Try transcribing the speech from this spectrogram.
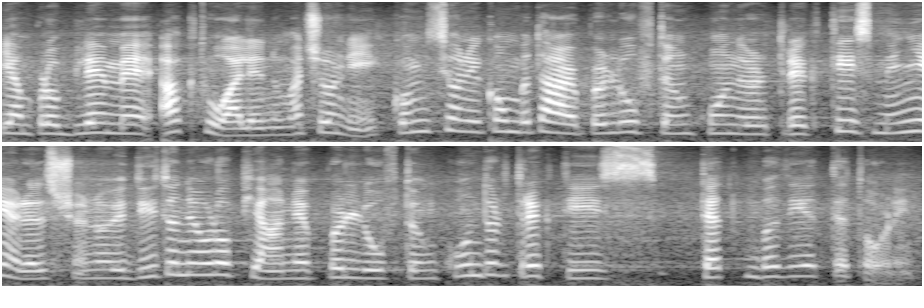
janë probleme aktuale në Maqedoni. Komisioni Kombëtar për Luftën kundër Tregtisë me Njerëz shënoi Ditën Europiane për Luftën kundër Tregtisë tetëmbëdhjetë tetorin.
